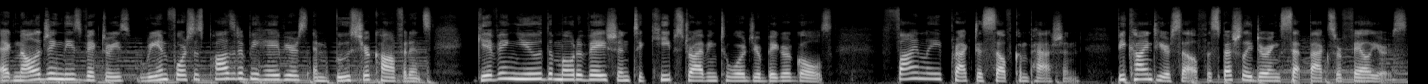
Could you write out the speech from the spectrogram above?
Acknowledging these victories reinforces positive behaviors and boosts your confidence, giving you the motivation to keep striving towards your bigger goals. Finally, practice self-compassion. Be kind to yourself, especially during setbacks or failures.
